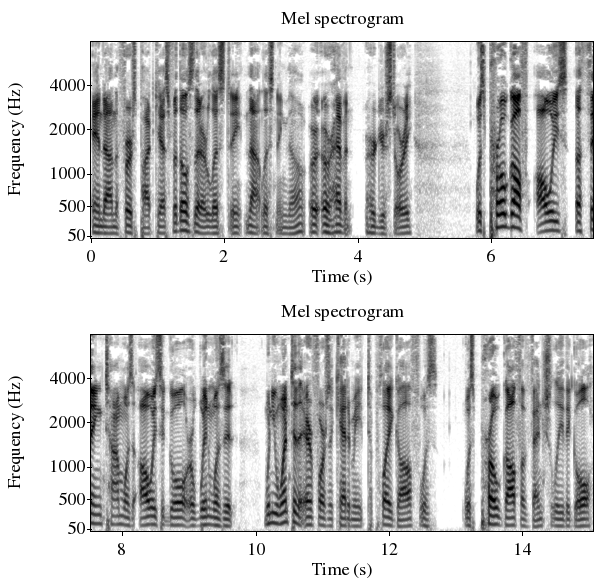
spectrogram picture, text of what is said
and on the first podcast. For those that are listening, not listening though, or, or haven't heard your story, was pro golf always a thing? Tom was always a goal, or when was it? When you went to the Air Force Academy to play golf, was was pro golf eventually the goal?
